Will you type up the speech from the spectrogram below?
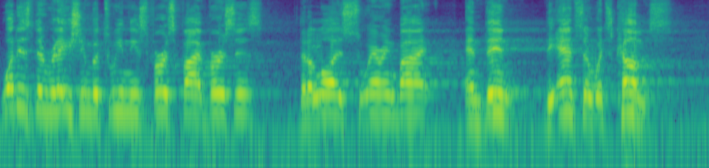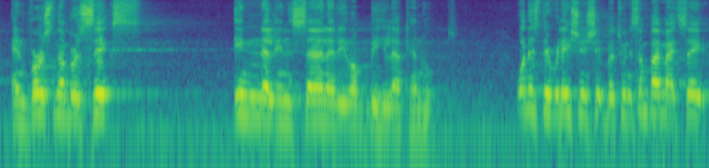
What is the relation between these first five verses that Allah is swearing by and then the answer which comes in verse number six? Innal insana li rabbih What is the relationship between? Somebody might say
